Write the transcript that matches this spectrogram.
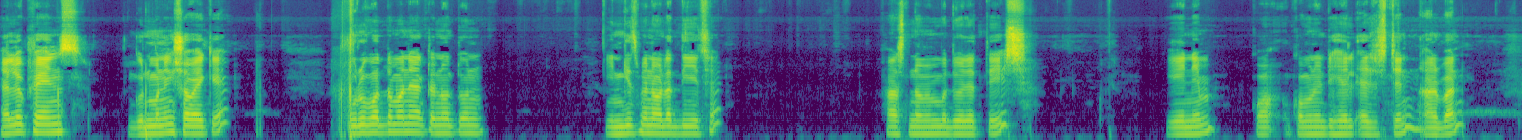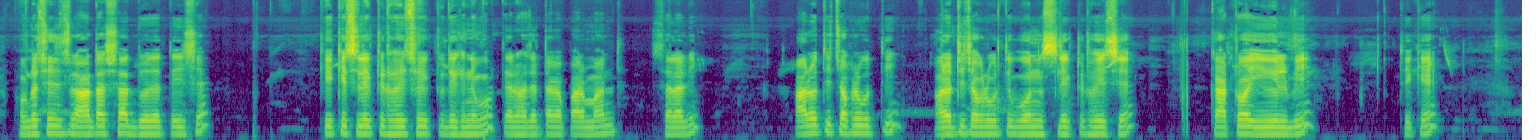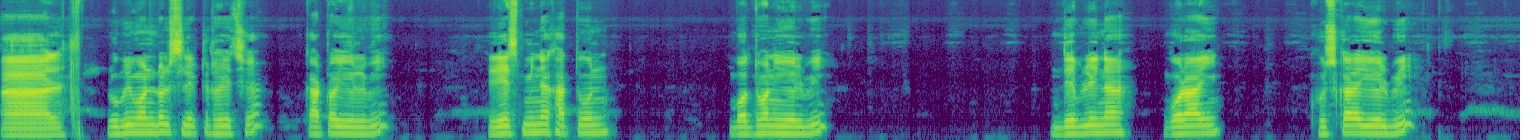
Hello friends good morning সবাইকে। পূর্ব বর্ধমানে একটা নতুন এনগেজমেন্ট অর্ডার দিয়েছে। ফার্স্ট নভেম্বর দু হাজার তেইশ ANM community health assistant urban ফর্মটা ছেড়েছিল আঠাশ সাত দু হাজার তেইশে। কে কে সিলেক্টেড হয়েছে একটু দেখে নেব। তেরো হাজার টাকা per month salary Arati Chakraborty. Arati Chakraborty বোন সিলেক্টেড হয়েছে। কাটোয়া ইউএলবি থেকে। আর রুবি মণ্ডল সিলেক্টেড হয়েছে, Katwa ULB Reshmina Khatun, Bardhaman ULB Deblina Garai Guskara ULB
